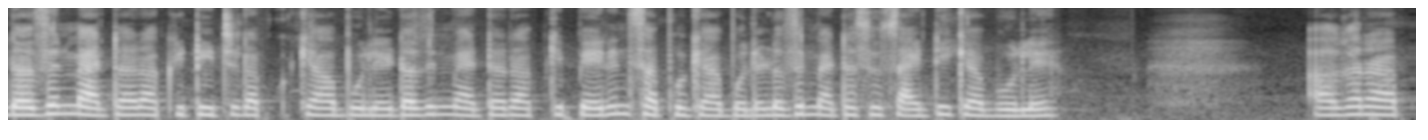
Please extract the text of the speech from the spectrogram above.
doesn't matter आपकी टीचर आपको क्या बोले. डजेंट मैटर आपके पेरेंट्स आपको क्या बोले. डजेंट मैटर सोसाइटी क्या बोले. अगर आप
